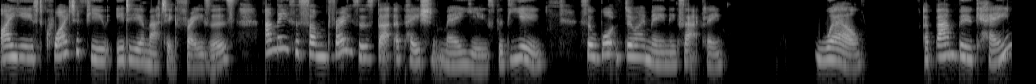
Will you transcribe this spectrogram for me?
I used quite a few idiomatic phrases, and these are some phrases that a patient may use with you. So, what do I mean exactly? Well, a bamboo cane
